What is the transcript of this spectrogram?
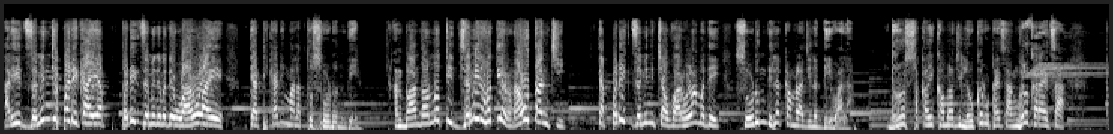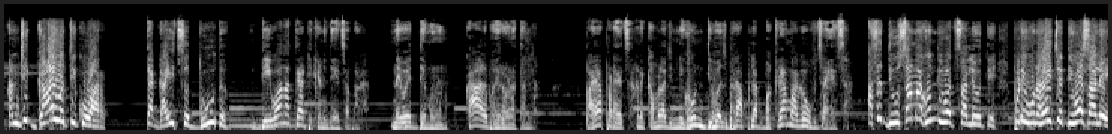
अरे ही जमीन जी पडीक आहे या पडीक जमिनीमध्ये वारुळ आहे त्या ठिकाणी मला तू सोडून दे. आणि बांधवांनो ती जमीन होती राऊतांची. त्या पडीक जमिनीच्या वारुळामध्ये सोडून दिलं कमळाजीनं देवाला. दररोज सकाळी कमळाजी लवकर उठायचा आंघोळ करायचा. आणि जी गाय होती कुवार त्या गाईचं दूध देवाला त्या ठिकाणी द्यायचा बघा नैवेद्य म्हणून. काळ भैरवनाथांना पाया पडायचा आणि कमळाजी निघून दिवसभर आपल्या बकऱ्या मागे उपजायचा असं दिवसामागून दिवस चालले होते. पुढे उन्हाळ्याचे दिवस आले.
